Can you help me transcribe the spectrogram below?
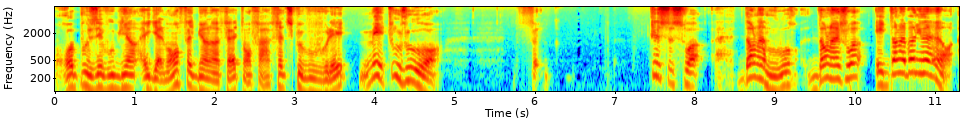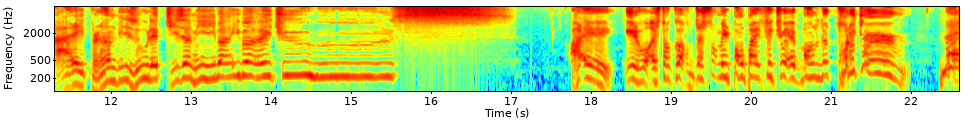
reposez-vous bien également, faites bien la fête, enfin faites ce que vous voulez, mais toujours que ce soit dans l'amour, dans la joie et dans la bonne humeur. Allez, plein de bisous les petits amis, bye bye, tchuss. Allez, il vous reste encore 200 000 pompes à effectuer, bande de trous de cul. Mais,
